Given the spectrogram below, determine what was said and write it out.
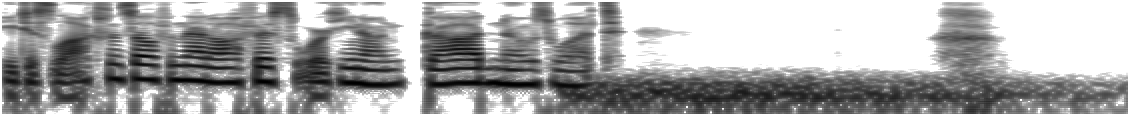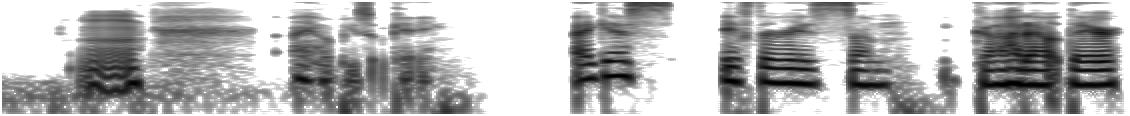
He just locks himself in that office working on God knows what. mm, I hope he's okay. I guess if there is some God out there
